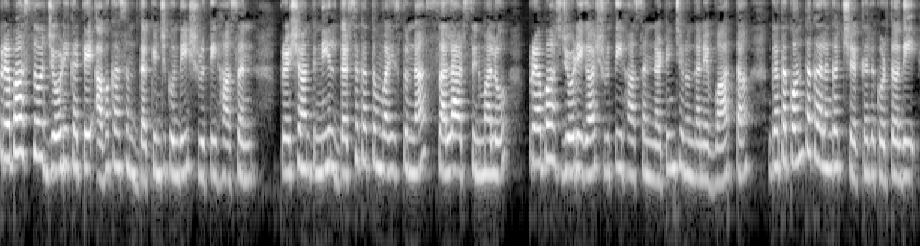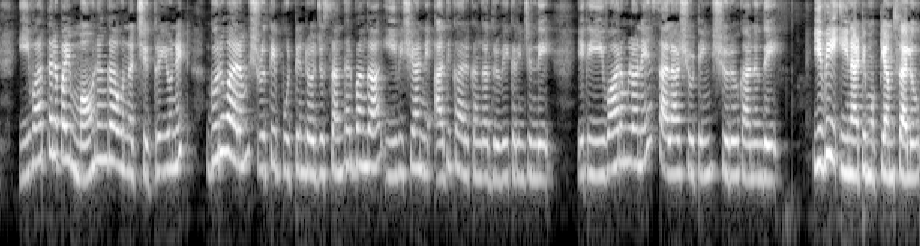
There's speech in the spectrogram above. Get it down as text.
ప్రభాస్తో జోడీ కట్టే అవకాశం దక్కించుకుంది శృతి హాసన్. ప్రశాంత్ నీల్ దర్శకత్వం వహిస్తున్న సలార్ సినిమాలో ప్రభాస్ జోడీగా శృతి హాసన్ నటించనుందనే వార్త గత కొంతకాలంగా చక్కర్లు కొడుతోంది. ఈ వార్తలపై మౌనంగా ఉన్న చిత్ర యూనిట్ గురువారం శృతి పుట్టినరోజు సందర్భంగా ఈ విషయాన్ని అధికారికంగా ధృవీకరించింది. ఇక ఈ వారంలోనే సలార్ షూటింగ్ షురూ కానుంది. ఇవి ఈనాటి ముఖ్యాంశాలు.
